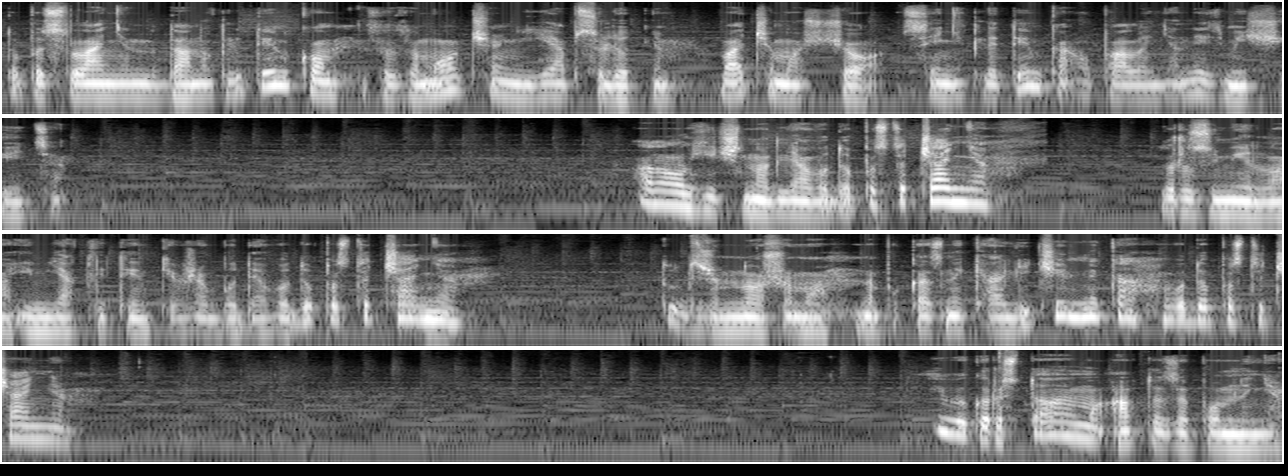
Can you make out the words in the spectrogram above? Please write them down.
то посилання на дану клітинку за замовчуванням є абсолютним. Бачимо, що синя клітинка опалення не зміщується. Аналогічно для водопостачання. Зрозуміло, ім'я клітинки вже буде водопостачання. Тут же множимо на показника лічильника водопостачання. І використовуємо автозаповнення.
